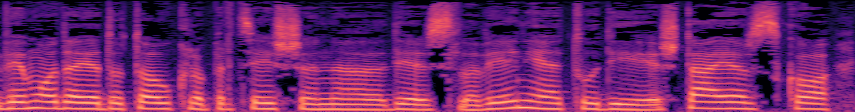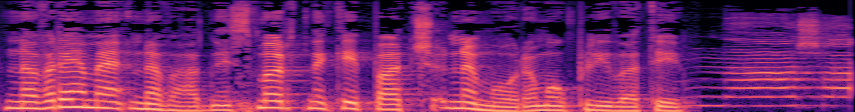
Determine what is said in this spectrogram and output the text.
Vemo, da je dotovklo precejšen eh, del Slovenije, tudi Štajersko. Na vreme navadni smrtniki pač ne moremo vplivati. Naša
